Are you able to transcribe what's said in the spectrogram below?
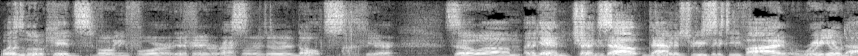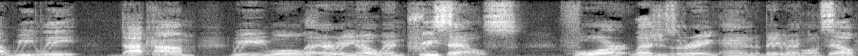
it wasn't little kids voting for their favorite wrestlers; they were adults here. So um, again, check us out: Damage365 Radio.weebly.com. We will let everybody know when pre-sales for Legends of the Ring and Big Bang on sale.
